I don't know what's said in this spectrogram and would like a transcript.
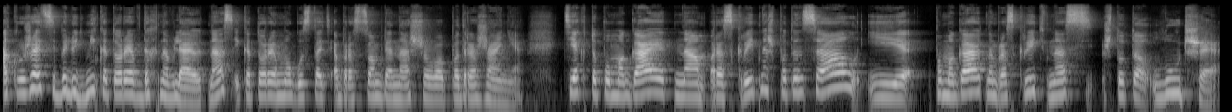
окружать себя людьми, которые вдохновляют нас и которые могут стать образцом для нашего подражания. Те, кто помогает нам раскрыть наш потенциал и помогают нам раскрыть в нас что-то лучшее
